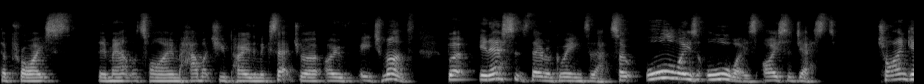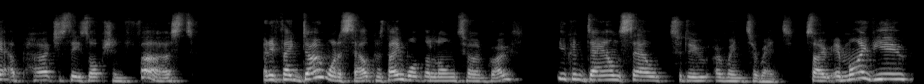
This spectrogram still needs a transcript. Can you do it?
the price, the amount of time, how much you pay them, etc., over each month. But in essence, they're agreeing to that. So always, always, I suggest try and get a purchase lease option first and if they don't want to sell because they want the long term growth, you can downsell to do a rent to rent. So, in my view,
